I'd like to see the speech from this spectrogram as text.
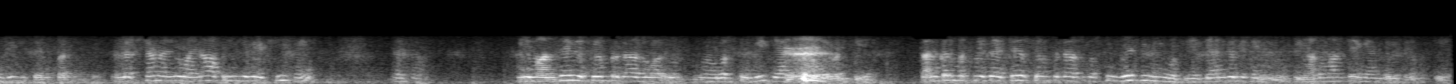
उसी विषय को कर देंगे। लक्षण जो है ना अपनी जगह ठीक है। ऐसा। ये मानते हैं कि स्वयं प्रकाश वस्तु भी ज्ञान बनती है। तनकर मत में कहते हैं स्वयं प्रकाश वस्तु वेद भी नहीं होती है ज्ञान का विषय नहीं होती ना तो मानते हैं ज्ञान का विषय होती है।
